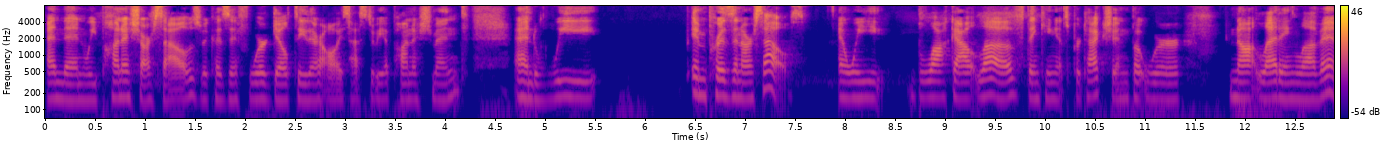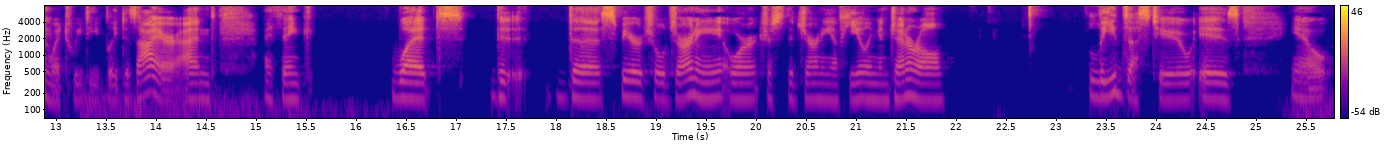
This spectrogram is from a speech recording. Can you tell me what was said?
and then we punish ourselves because if we're guilty there always has to be a punishment and we imprison ourselves and we block out love thinking it's protection, but we're not letting love in, which we deeply desire. And I think what the the spiritual journey or just the journey of healing in general leads us to is you know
